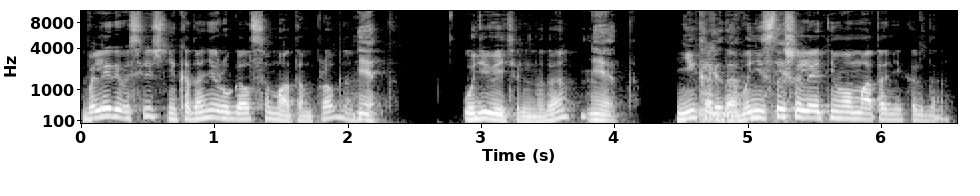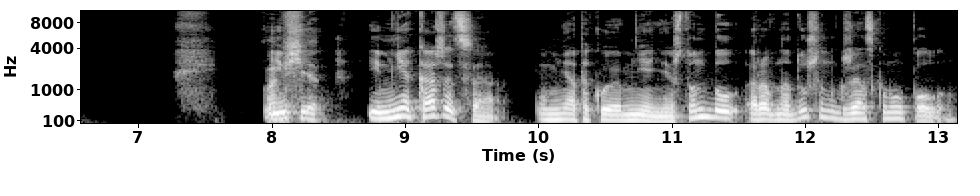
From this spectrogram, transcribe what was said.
Валерий Васильевич никогда не ругался матом, правда? Нет, Удивительно, да? нет. Никогда. Никогда. Вы не слышали от него мата никогда. Вообще. И мне кажется, у меня такое мнение, что он был равнодушен к женскому полу.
